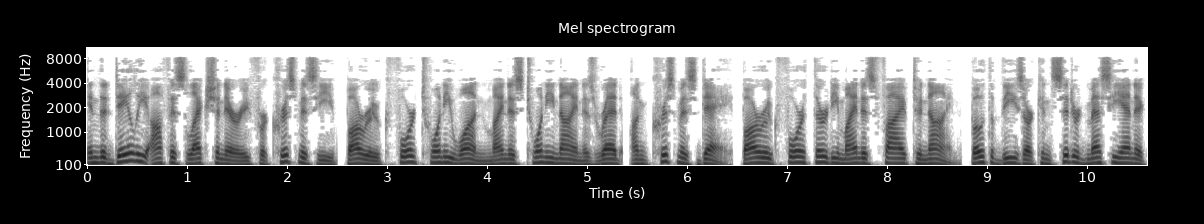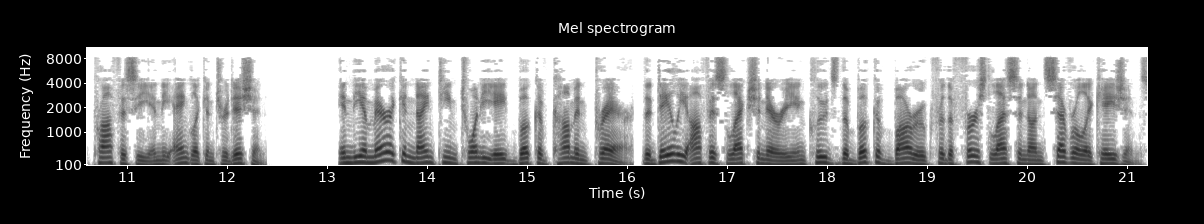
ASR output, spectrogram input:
In the daily office lectionary for Christmas Eve, Baruch 421-29 is read, on Christmas Day, Baruch 430-5-9, both of these are considered messianic prophecy in the Anglican tradition. In the American 1928 Book of Common Prayer, the daily office lectionary includes the Book of Baruch for the first lesson on several occasions,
